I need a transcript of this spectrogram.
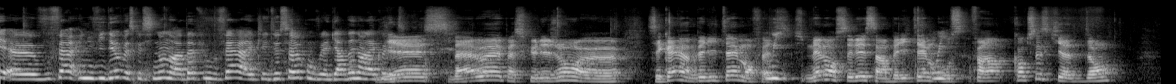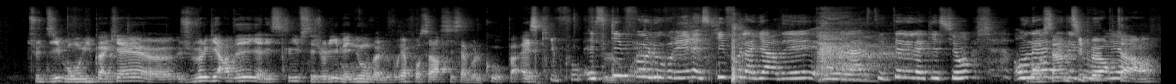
et euh, vous faire une vidéo parce que sinon on n'aurait pas pu vous faire avec les deux seuls qu'on voulait garder dans la collection. Yes, bah ouais, parce que les gens, euh, c'est quand même un bel item en fait. Oui. Même en scellé, c'est un bel item. Oui. Enfin, quand tu sais ce qu'il y a dedans, tu te dis, bon, 8 paquets, euh, je veux le garder, il y a les sleeves, c'est joli, mais nous on va l'ouvrir pour savoir si ça vaut le coup ou pas. Est-ce qu'il faut Est-ce qu'il faut l'ouvrir? Est-ce qu'il faut la garder? Voilà, c'est telle est la question. On Bon, a c'est un petit peu en retard, hein,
